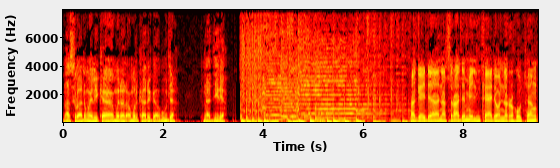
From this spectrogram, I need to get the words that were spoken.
Nasiru da malika murar amurka daga abuja najeriya. A gaida nasiru adamel hikaya da wannan rahoton.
